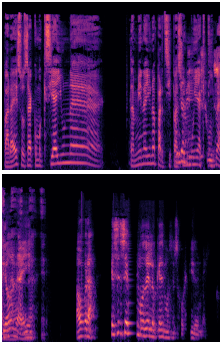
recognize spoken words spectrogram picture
para eso. O sea, como que sí hay una, también hay una participación muy activa. ahí. Eh. Ahora, ese es el modelo que hemos escogido en México.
